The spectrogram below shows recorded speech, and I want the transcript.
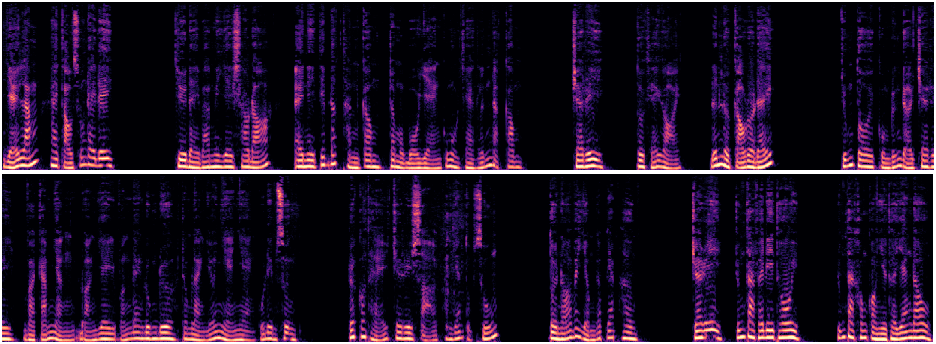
Dễ lắm, hai cậu xuống đây đi. Chưa đầy 30 giây sau đó, Annie tiếp đất thành công trong một bộ dạng của một chàng lính đặc công. Cherry, tôi khẽ gọi, đến lượt cậu rồi đấy. Chúng tôi cùng đứng đợi Cherry và cảm nhận đoạn dây vẫn đang đung đưa trong làn gió nhẹ nhàng của đêm xuân. Rất có thể Cherry sợ không dám tụt xuống. Tôi nói với giọng gấp gáp hơn. Cherry, chúng ta phải đi thôi. Chúng ta không còn nhiều thời gian đâu.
